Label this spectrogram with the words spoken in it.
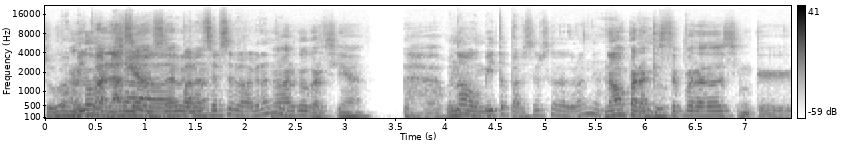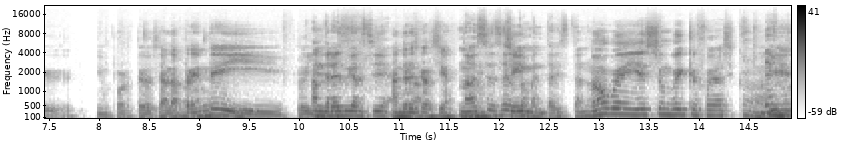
Algo Bombita para, García, algo, para ¿no? hacérsela grande. No, algo García. Ajá, güey. Una bombita para hacérsela grande. No, para que esté parada sin que importe. O sea, la prende y fluye. Andrés García. Andrés No, García. No, ese es el Sí. comentarista, ¿no? No, güey, es un güey que fue así como bien,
